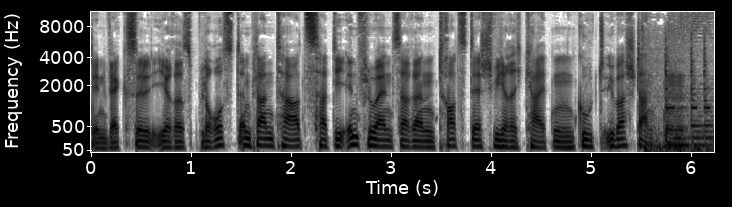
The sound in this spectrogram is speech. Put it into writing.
Den Wechsel ihres Brustimplantats hat die Influencerin trotz der Schwierigkeiten gut überstanden.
